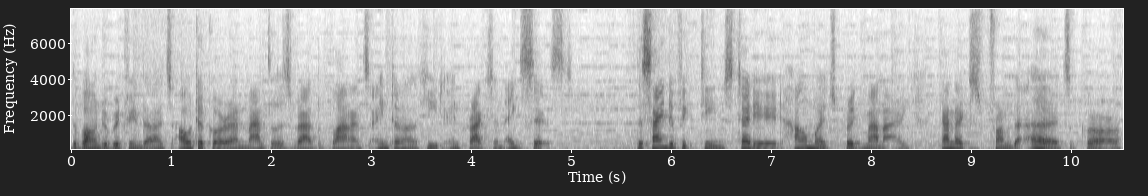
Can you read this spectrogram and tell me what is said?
The boundary between the Earth's outer core and mantle is where the planet's internal heat interaction exists. The scientific team studied how much bridgmanite conducts from the Earth's core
